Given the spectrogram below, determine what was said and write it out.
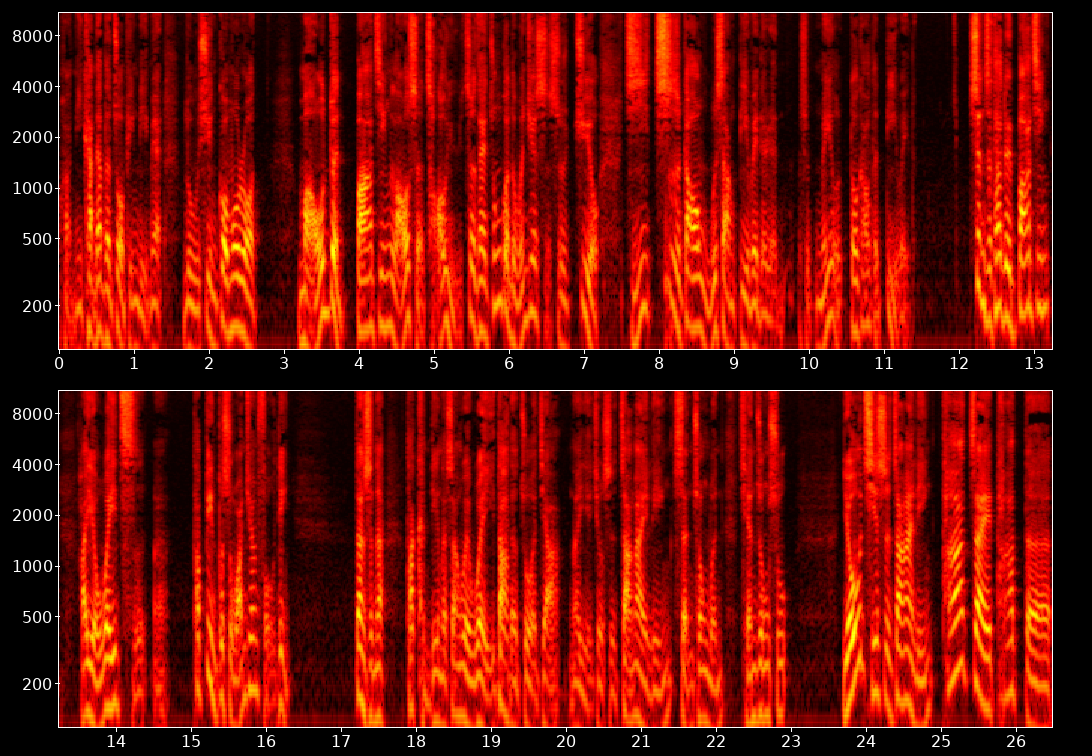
哈。你看他的作品里面，鲁迅、郭沫若、矛盾、巴金、老舍、曹禺，这在中国的文学史是具有极至高无上地位的人，是没有多高的地位的。甚至他对巴金还有微词啊，他并不是完全否定，但是呢。他肯定了三位伟大的作家，那也就是张爱玲、沈从文、钱钟书。尤其是张爱玲，她在她的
